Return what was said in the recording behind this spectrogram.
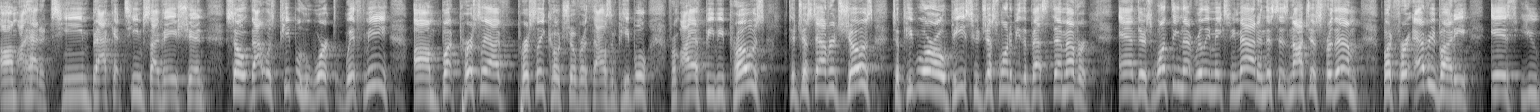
Um, I had a team back at Team Salvation. So that was people who worked with me. Um, but personally, I've personally coached over a thousand people from IFBB pros to just average Joes to people who are obese who just want to be the best them ever. And there's one thing that really makes me mad, and this is not just for them, but for everybody, is you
